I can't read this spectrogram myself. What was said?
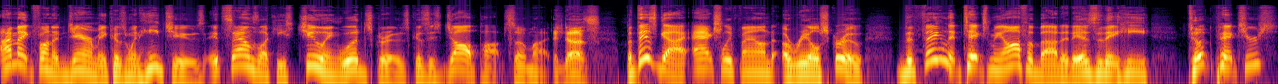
I make fun of Jeremy because when he chews, it sounds like he's chewing wood screws because his jaw pops so much. it does. But this guy actually found a real screw. The thing that ticks me off about it is that he took pictures.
